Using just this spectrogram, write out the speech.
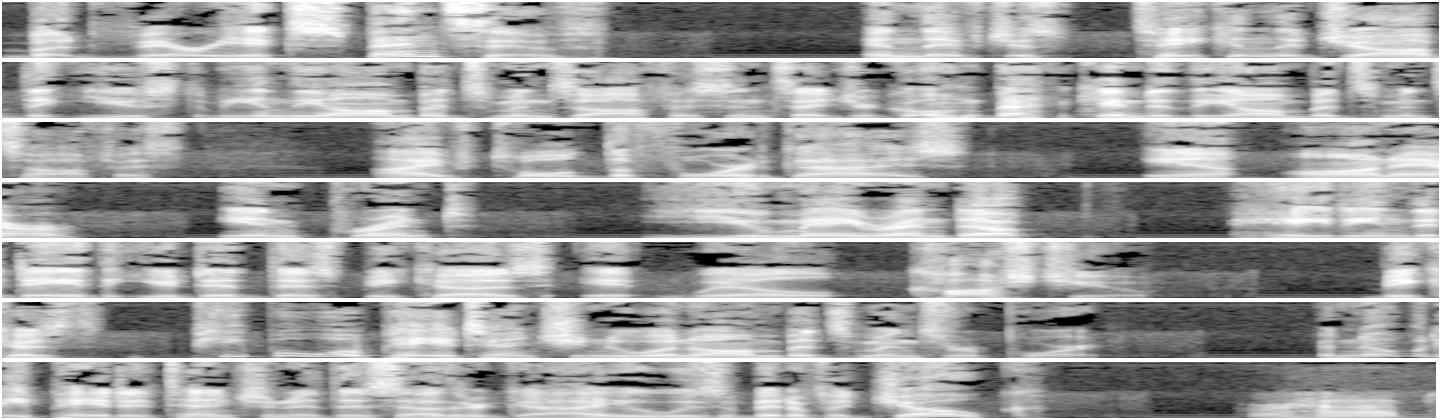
but very expensive. And they've just taken the job that used to be in the ombudsman's office and said, You're going back into the ombudsman's office. I've told the Ford guys in, on air, in print, you may end up hating the day that you did this because it will cost you. Because people will pay attention to an ombudsman's report. But nobody paid attention to this other guy who was a bit of a joke. Perhaps.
